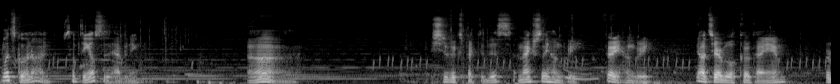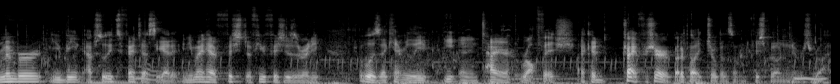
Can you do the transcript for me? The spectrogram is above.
What's going on? Something else is happening. Ah. I should have expected this. I'm actually hungry. Very hungry. You know how terrible a cook I am. Remember you being absolutely fantastic at it, and you might have fished a few fishes already. The trouble is, I can't really eat an entire raw fish. I could try for sure, but I'd probably choke on some fish bone and never survive.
